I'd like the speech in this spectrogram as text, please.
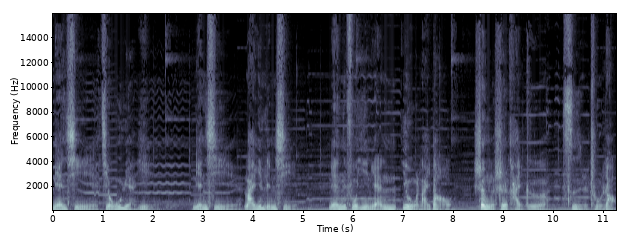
年系久远矣，年系来临兮，年复一年又来到，盛世凯歌。四处绕，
